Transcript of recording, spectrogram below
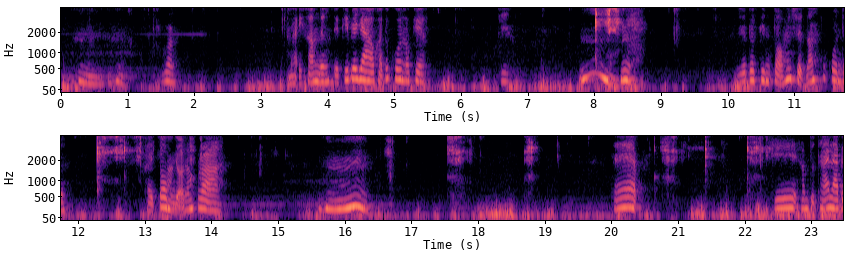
อืม ทุกคนมาอีกคำหนึ่งเดี๋ยวคลิปยาวๆค่ะทุกคน โอเคโอเคอืมนี่เดี๋ยวไปกินต่อให้เสร็จนะทุกคนจ้ะไข่ต้มเดี๋ยวน้ำปลาอืมแซ่บโอเคคำสุดท้ายลาไป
